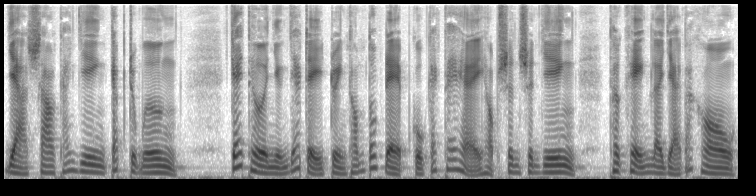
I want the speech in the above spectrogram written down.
và sau tháng giêng cấp trung ương kế thừa những giá trị truyền thống tốt đẹp của các thế hệ học sinh sinh viên, thực hiện lời dạy bác Hồ,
